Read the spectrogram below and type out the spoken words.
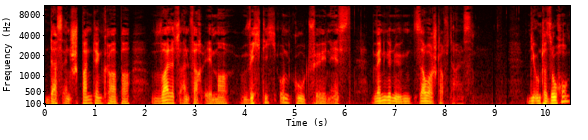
Das entspannt den Körper, weil es einfach immer wichtig und gut für ihn ist, wenn genügend Sauerstoff da ist. Die Untersuchung,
